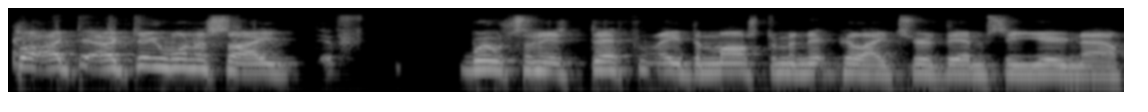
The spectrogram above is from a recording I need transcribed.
but I, I do want to say Wilson is definitely the master manipulator of the MCU now.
